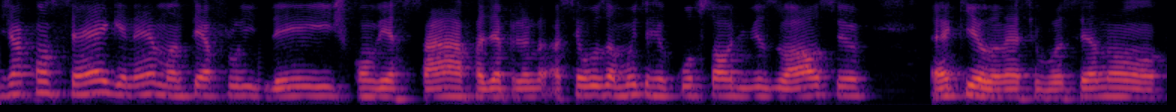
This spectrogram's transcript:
já consegue né, manter a fluidez, conversar, fazer apresentação. Você usa muito recurso audiovisual, se, é aquilo, né? Se você não.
